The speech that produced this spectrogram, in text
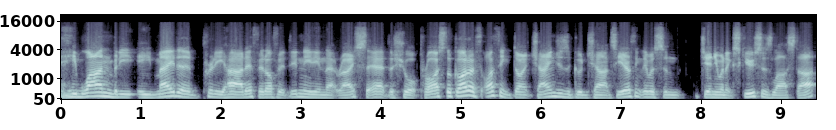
he won, but he, he made a pretty hard effort off it, didn't he, in that race at the short price? Look, I don't, I think don't change is a good chance here. I think there was some genuine excuses last start.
